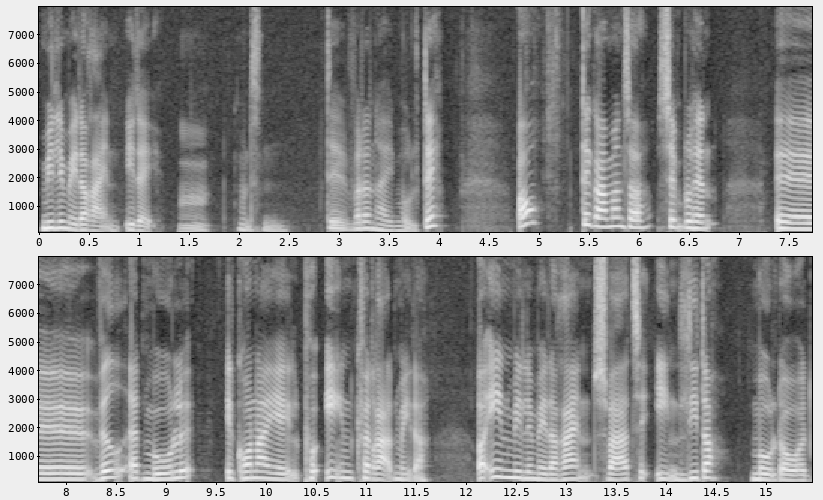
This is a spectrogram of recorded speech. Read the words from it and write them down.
millimeter regn i dag. Hmm. Men sådan, det, hvordan har I målt det? Og det gør man så simpelthen øh, ved at måle et grundareal på 1 kvadratmeter. Og 1 mm regn svarer til 1 liter målt over et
